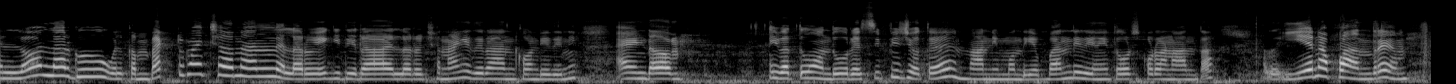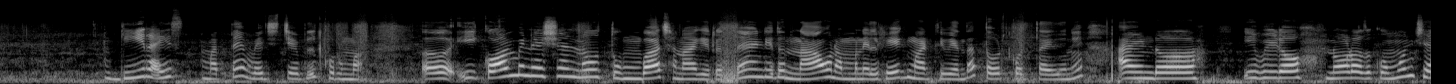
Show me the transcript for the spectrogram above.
ಎಲ್ಲೋ ಎಲ್ಲರಿಗೂ welcome back to my channel ಎಲ್ಲರೂ ಹೇಗಿದ್ದೀರಾ? ಎಲ್ಲರೂ ಚೆನ್ನಾಗಿದ್ದೀರಾ ಅಂದ್ಕೊಂಡಿದ್ದೀನಿ ಆ್ಯಂಡ್ ಇವತ್ತು ಒಂದು ರೆಸಿಪಿ ಜೊತೆ ನಾನು ನಿಮ್ಮೊಂದಿಗೆ ಬಂದಿದ್ದೀನಿ, ತೋರಿಸ್ಕೊಡೋಣ ಅಂತ. ಅದು ಏನಪ್ಪ ಅಂದರೆ ಗೀ ರೈಸ್ ಮತ್ತು ವೆಜಿಟೇಬಲ್ ಕುರ್ಮ. ಈ ಕಾಂಬಿನೇಷನ್ನು ತುಂಬ ಚೆನ್ನಾಗಿರುತ್ತೆ. ಆ್ಯಂಡ್ ಇದು ನಾವು ನಮ್ಮ ಮನೇಲಿ ಹೇಗೆ ಮಾಡ್ತೀವಿ ಅಂತ ತೋರಿಸ್ಕೊಡ್ತಾ ಇದ್ದೀನಿ. ಆ್ಯಂಡ್ ಈ ವಿಡಿಯೋ ನೋಡೋದಕ್ಕೂ ಮುಂಚೆ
